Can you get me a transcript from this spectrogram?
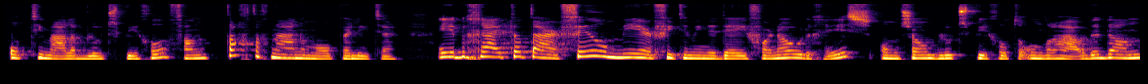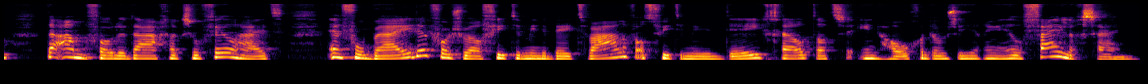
optimale bloedspiegel van 80 nanomol per liter. En je begrijpt dat daar veel meer vitamine D voor nodig is om zo'n bloedspiegel te onderhouden dan de aanbevolen dagelijkse hoeveelheid. En voor beide, voor zowel vitamine B12 als vitamine D, geldt dat ze in hoge doseringen heel veilig zijn.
